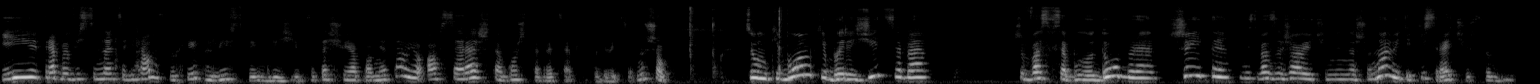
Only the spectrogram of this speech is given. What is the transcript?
І треба 18 грам сухих львівських дріжджів. Це те, що я пам'ятаю, а все решта можете в рецепті подивитися. Ну що, цьомки-бомки, бережіть себе, щоб у вас все було добре. Шийте, не зважаючи ні на що, навіть якісь речі собі.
